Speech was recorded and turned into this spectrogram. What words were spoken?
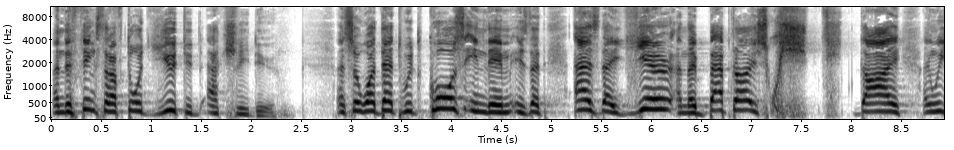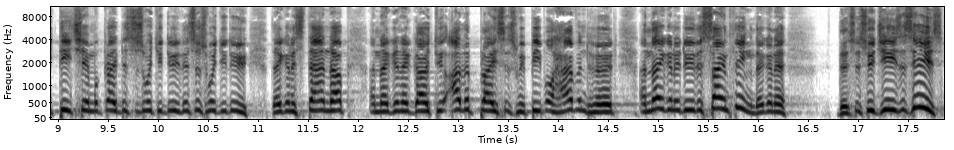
And the things that I've taught you to actually do. And so, what that would cause in them is that as they hear and they baptize, whoosh, die, and we teach them, okay, this is what you do, this is what you do. They're going to stand up and they're going to go to other places where people haven't heard, and they're going to do the same thing. They're going to, this is who Jesus is.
